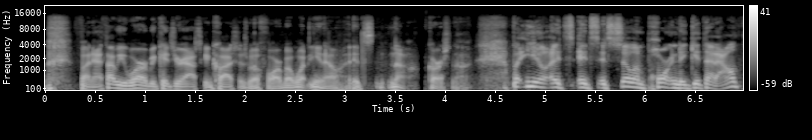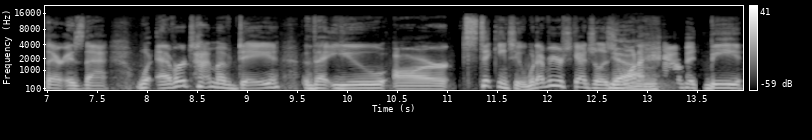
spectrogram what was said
Funny. I thought we were because you were asking questions before, but what you know, it's no, of course not. But you know, it's it's it's so important to get that out there is that whatever time of day that you are sticking to, whatever your schedule is, you want to have it be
